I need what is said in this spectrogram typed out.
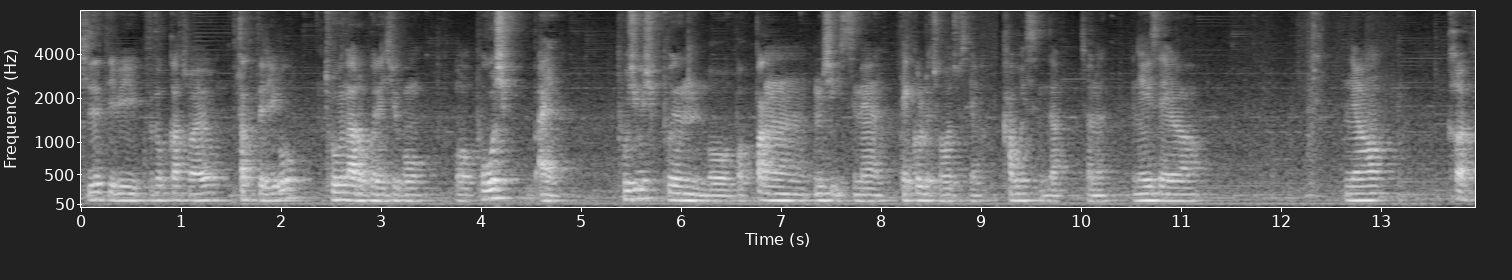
기세TV 구독과 좋아요 부탁드리고 좋은 하루 보내시고 뭐 보고 싶 아니 보시고 싶은 뭐 먹방 음식 있으면 댓글로 적어주세요. 가보겠습니다. 저는 안녕히 계세요. 안녕. 컷.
